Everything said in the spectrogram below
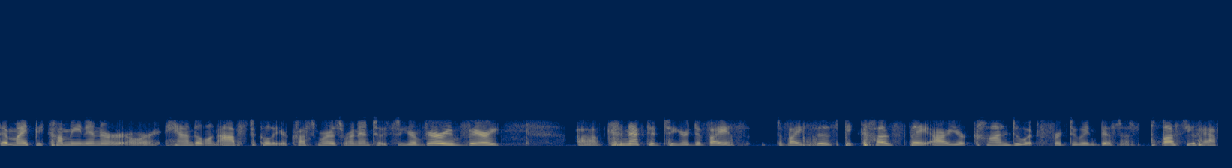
that might be coming in or, or handle an obstacle that your customer has run into. So you're very, very uh, connected to your device devices because they are your conduit for doing business. Plus, you have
